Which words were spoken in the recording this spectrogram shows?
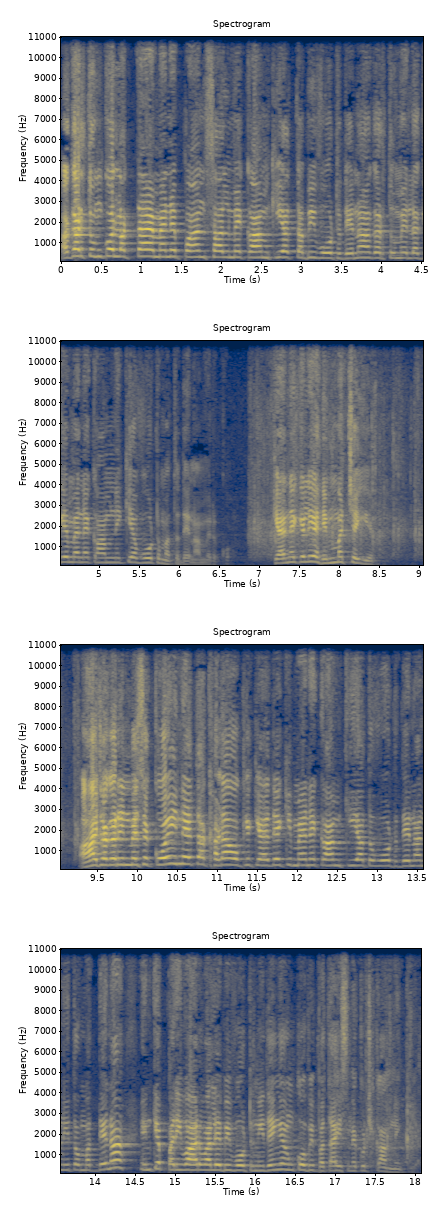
अगर तुमको लगता है मैंने पाँच साल में काम किया, तभी वोट देना, अगर तुम्हें लगे मैंने काम नहीं किया, वोट मत देना मेरे को। कहने के लिए हिम्मत चाहिए। आज अगर इनमें से कोई नेता खड़ा होकर कह दे कि मैंने काम किया तो वोट देना, नहीं तो मत देना, इनके परिवार वाले भी वोट नहीं देंगे, उनको भी पता है इसने कुछ काम नहीं किया।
